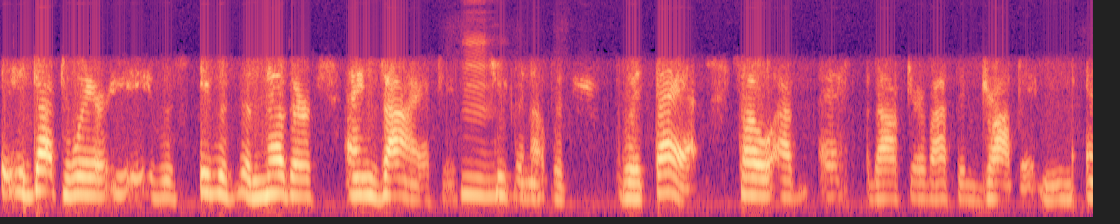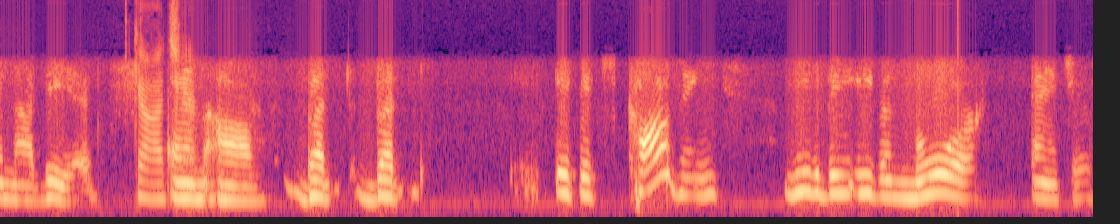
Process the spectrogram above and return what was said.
it got to where it was it was another anxiety keeping up with with that. So I asked the doctor if I could drop it, and, and I did. Gotcha. And um, but but if it's causing me to be even more anxious,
